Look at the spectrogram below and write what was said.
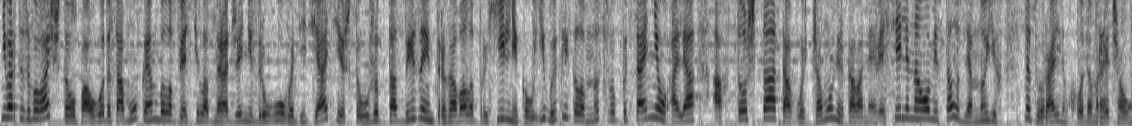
Не варта забываць што паўгода таму кэмбл Кэмбл абвясціл аб нараджэнні другога дзіцяці, што ўжо тады заінтрыгавала прыхільнікаў і выклікала мноства пытанняў аля А хто ж тата вось чаму меркаванае вяселле наомі стала для многіх натуральным ходам рэчаў.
